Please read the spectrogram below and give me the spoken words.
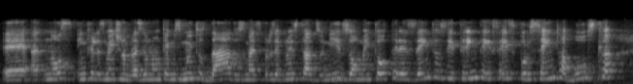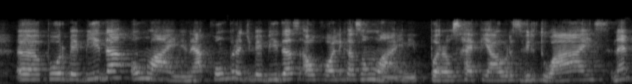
É, nós, infelizmente, no Brasil não temos muitos dados, mas, por exemplo, nos Estados Unidos aumentou 336% a busca uh, por bebida online, né? A compra de bebidas alcoólicas online para os happy hours virtuais, né?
